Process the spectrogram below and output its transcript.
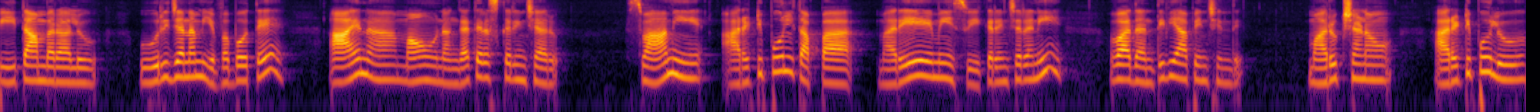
పీతాంబరాలు ఊరి జనం ఇవ్వబోతే ఆయన మౌనంగా తిరస్కరించారు. స్వామి అరటిపూలు తప్ప మరేమీ స్వీకరించరని వదంతి వ్యాపించింది. మరుక్షణం అరటిపూలు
